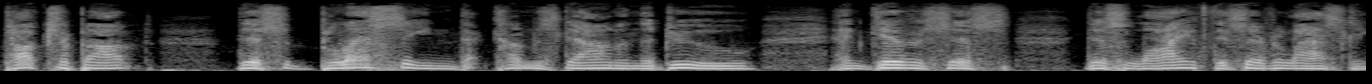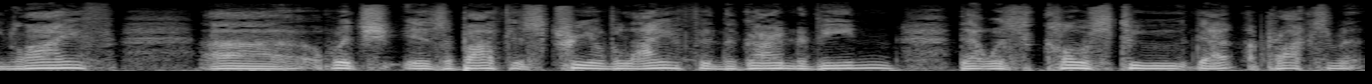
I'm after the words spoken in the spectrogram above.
talks about this blessing that comes down in the dew and gives this this life, this everlasting life, uh, which is about this tree of life in the Garden of Eden that was close to that approximate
